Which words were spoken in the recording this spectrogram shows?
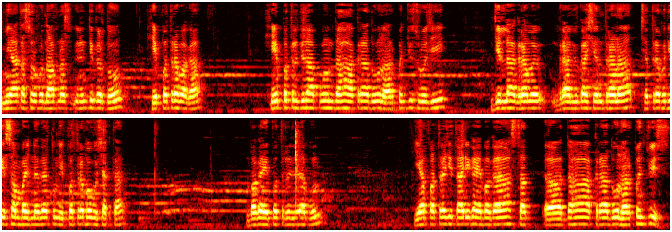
मी आता सर्वप्रथम आपणास विनंती करतो हे पत्र बघा. हे पत्र दिलं आपण दहा अकरा दोन हजार पंचवीस रोजी जिल्हा ग्राम ग्रामविकास यंत्रणा छत्रपती संभाजीनगर तुम्ही पत्र बघू शकता. बघा हे पत्र दिलं आपण. या पत्राची तारीख आहे बघा सात दहा अकरा दोन हजार पंचवीस.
